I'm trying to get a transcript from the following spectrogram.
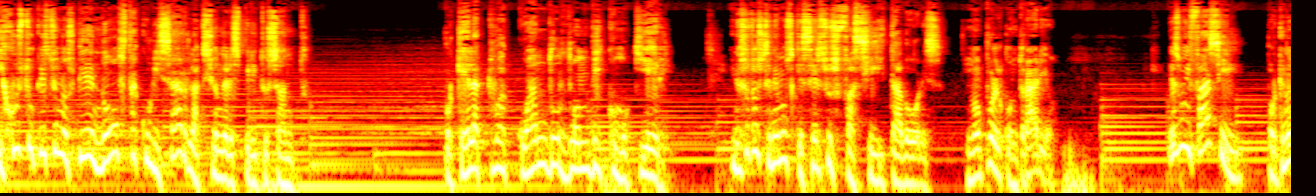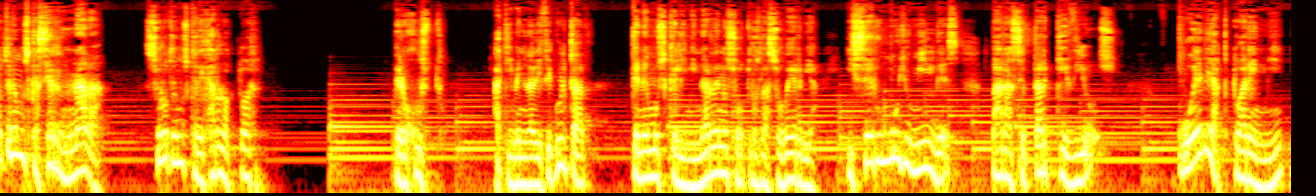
Y justo Cristo nos pide no obstaculizar la acción del Espíritu Santo, porque Él actúa cuando, dónde y como quiere. Y nosotros tenemos que ser sus facilitadores, no por el contrario. Es muy fácil, porque no tenemos que hacer nada, solo tenemos que dejarlo actuar. Pero justo, aquí viene la dificultad, tenemos que eliminar de nosotros la soberbia y ser muy humildes para aceptar que Dios puede actuar en mí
